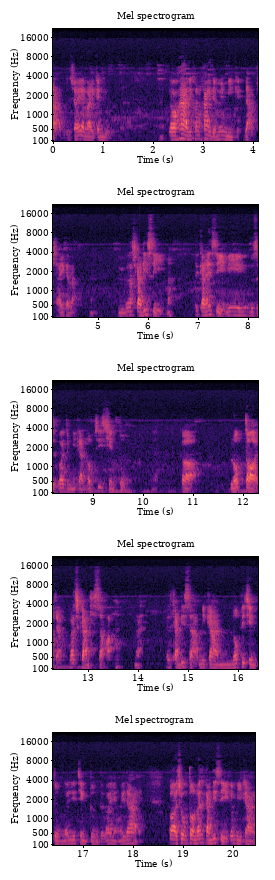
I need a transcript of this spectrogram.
ดาบหรือใช้อะไรกันอยู่รห้านี่ค่อนข้างจะไม่มีดาบใช้กันละหรือรัชกาลที่สี่นะรัชกาลที่สี่นี่รู้สึกว่าจะมีการลบที่เชียงตุงก็ลบต่อจากรัชกาลที่สาม รัชกาลที่สามมีการลบที่เชียงตุงและยึดเชียงตุงแต่ว่ายังไม่ได้ ก็ช่วงต้นรัชกาลที่สี่ก็มีการ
